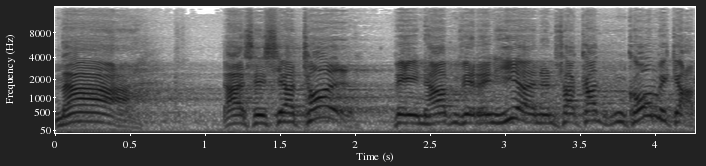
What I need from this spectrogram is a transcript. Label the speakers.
Speaker 1: Na, das ist ja toll. Wen haben wir denn hier? Einen verkannten Komiker?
